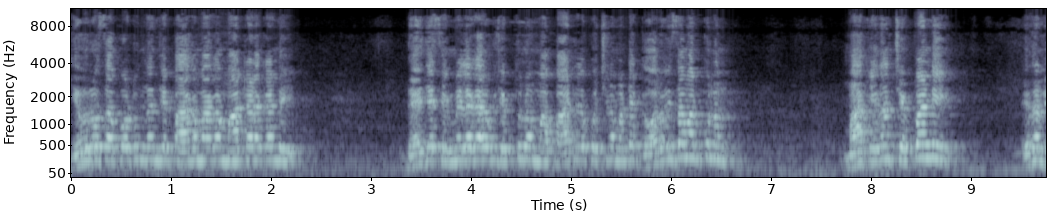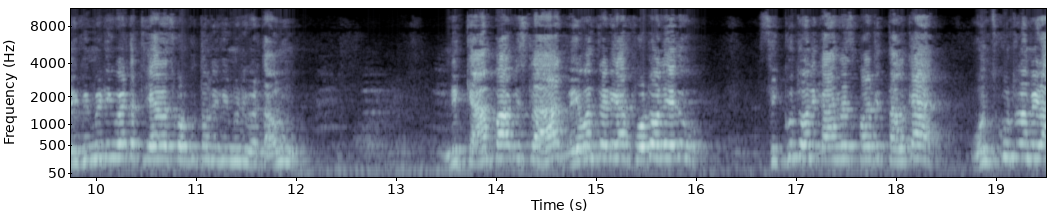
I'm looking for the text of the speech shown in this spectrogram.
ఎవరో సపోర్ట్ ఉందని చెప్పి ఆగమాగా మాట్లాడకండి. దయచేసి ఎమ్మెల్యే గారికి చెప్తున్నాం మా పార్టీలోకి వచ్చినామంటే గౌరవిస్తాం అనుకున్నాం. మాకేదైనా చెప్పండి. ఏదైనా రివ్యూ మీటింగ్ పెడితే టీఆర్ఎస్ కొడుకుతాం రివ్యూ మీటింగ్ పెడతా అవును. నీ క్యాంప్ ఆఫీస్ లా రేవంత్ రెడ్డి గారి ఫోటో లేదు. సిగ్గుతోని కాంగ్రెస్ పార్టీ తలక వంచుకుంటున్నాం ఈడ.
